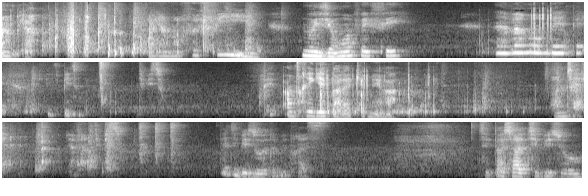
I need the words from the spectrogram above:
Hop là. Regarde mon féfé. Bonjour mon féfé. Ça va mon bébé? Petit bisou. Petit bisou. T'es intriguée par la caméra. Angel, viens faire un petit bisou. Petit bisou à ta maîtresse. Ça, petit bisou.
